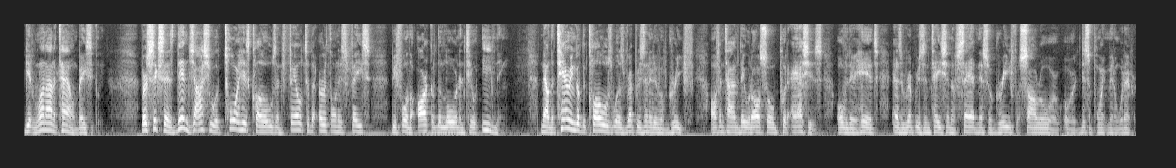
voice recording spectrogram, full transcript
get run out of town, basically. Verse 6 says Then Joshua tore his clothes and fell to the earth on his face before the ark of the Lord until evening. Now, the tearing of the clothes was representative of grief. Oftentimes, they would also put ashes over their heads as a representation of sadness or grief or sorrow or, or disappointment or whatever.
